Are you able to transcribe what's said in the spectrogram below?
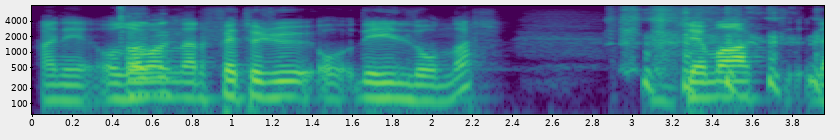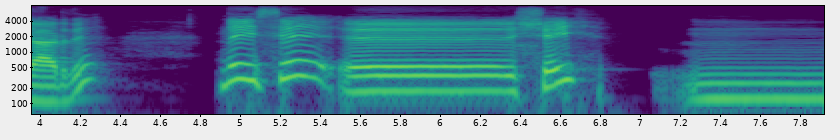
Hani o Tabii. zamanlar FETÖ'cü değildi onlar. Cemaatlerdi. Neyse eee, şey hmm,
